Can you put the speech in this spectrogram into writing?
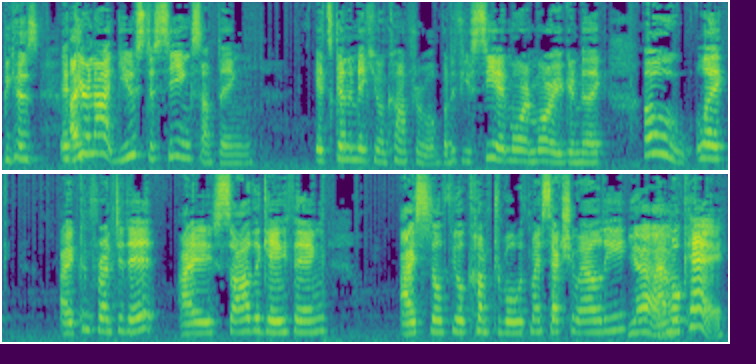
because If I- you're not used to seeing something, it's going to make you uncomfortable. But if you see it more and more, you're going to be like, oh, like, I confronted it. I saw the gay thing. I still feel comfortable with my sexuality. Yeah. I'm okay.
